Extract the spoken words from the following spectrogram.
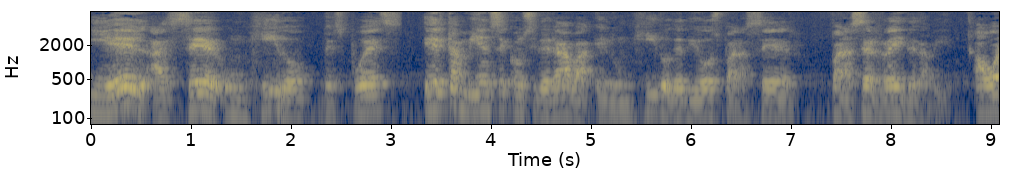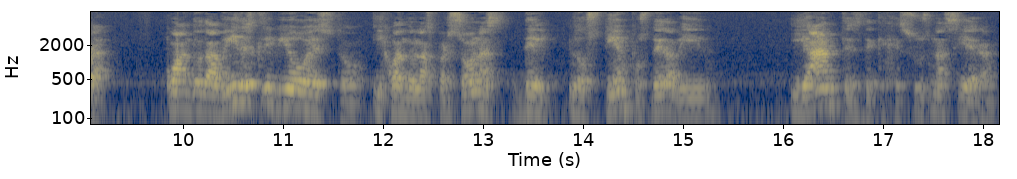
Y él, al ser ungido después, él también se consideraba el ungido de Dios para ser, para ser rey de David. Ahora, cuando David escribió esto y cuando las personas de los tiempos de David y antes de que Jesús naciera,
